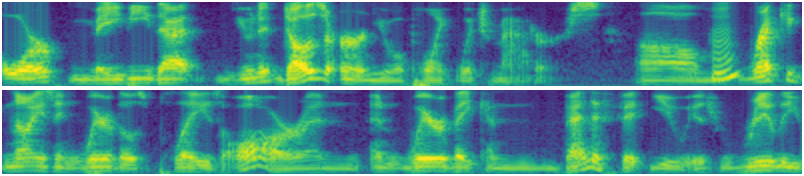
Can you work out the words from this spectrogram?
or maybe that unit does earn you a point, which matters. Um, Hmm. Recognizing where those plays are and, and where they can benefit you is really,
